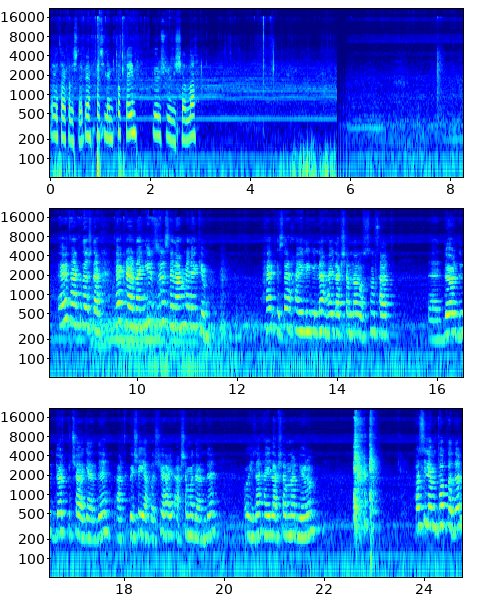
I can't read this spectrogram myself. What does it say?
Evet arkadaşlar ben fasulyemi toplayayım. Görüşürüz inşallah. Evet arkadaşlar tekrardan yüz yüze selamun aleyküm. Herkese hayırlı günler, hayırlı akşamlar olsun. Saat e, dört, dört buçuğa geldi. Artık beşe yaklaşıyor. Akşama döndü. O yüzden hayırlı akşamlar diyorum. Fasulyemi topladım.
